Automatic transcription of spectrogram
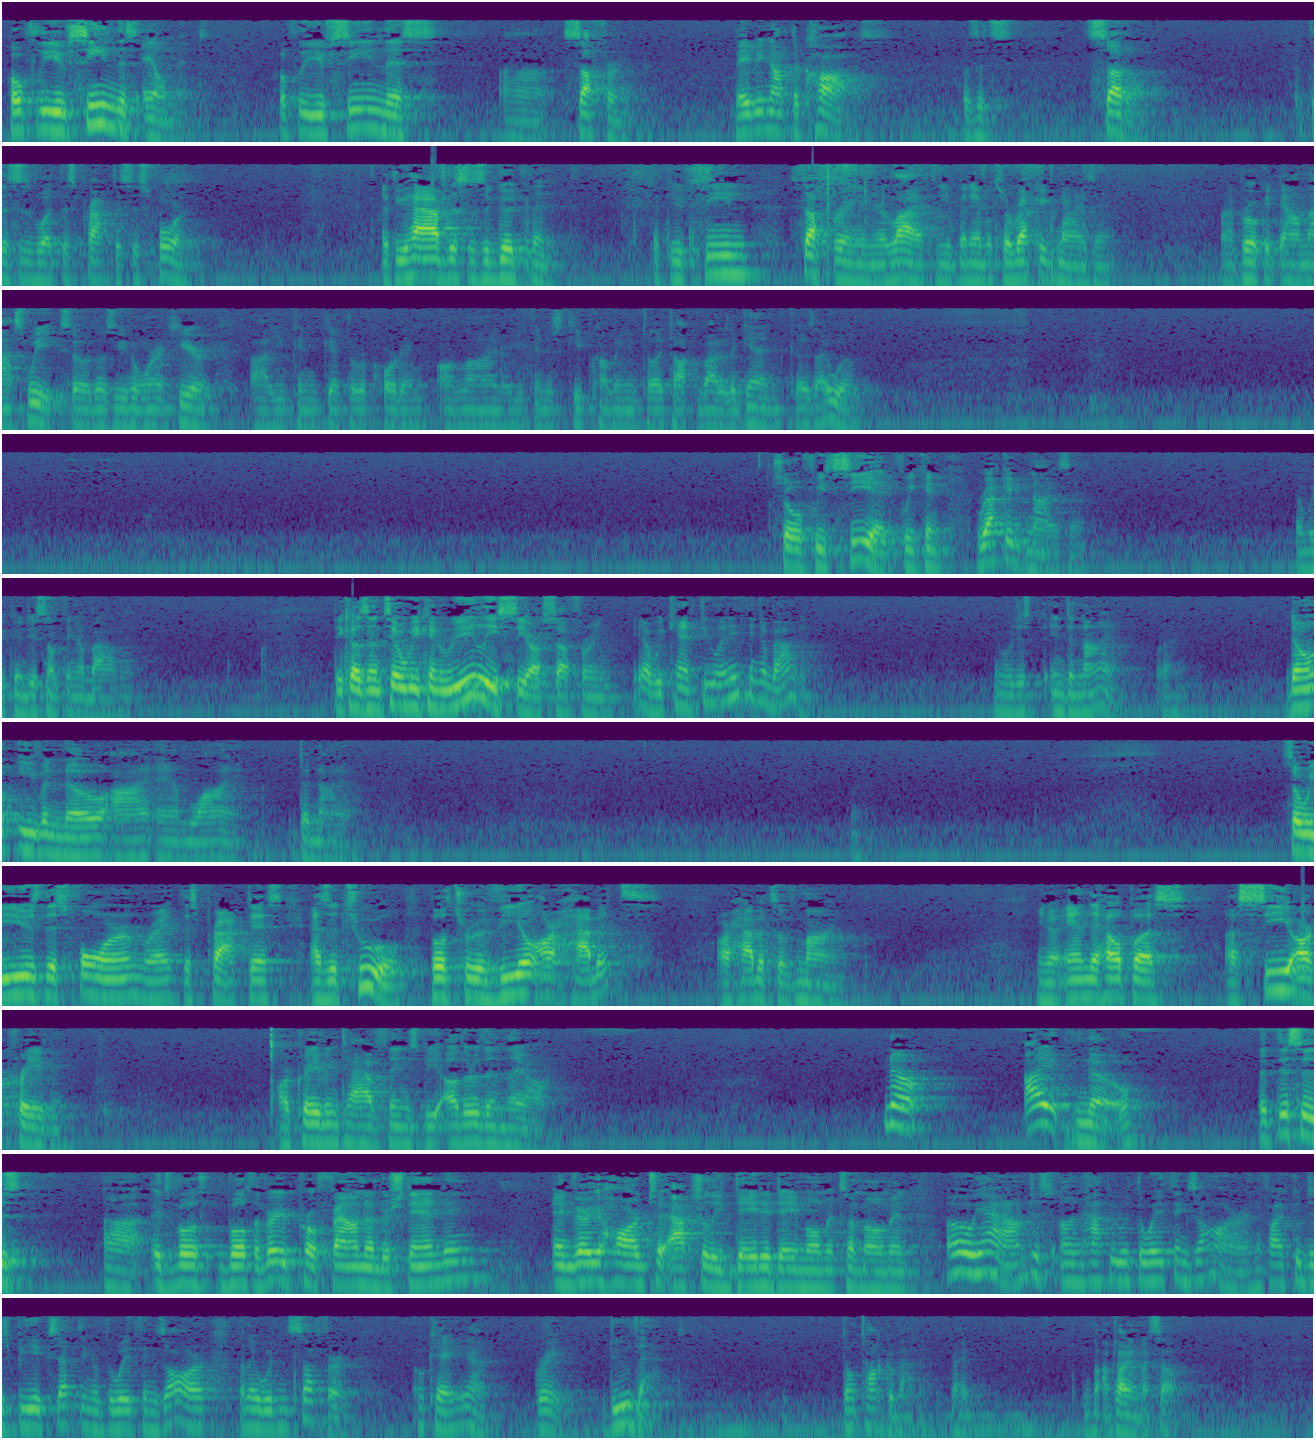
hopefully you've seen this ailment. Hopefully you've seen this uh, suffering. Maybe not the cause, because it's subtle. But this is what this practice is for. If you have, this is a good thing. If you've seen suffering in your life and you've been able to recognize it, I broke it down last week, so those of you who weren't here, uh, you can get the recording online or you can just keep coming until I talk about it again, because I will. So if we see it, if we can recognize it, then we can do something about it. Because until we can really see our suffering, yeah, we can't do anything about it. And we're just in denial, right? Don't even know I am lying. Denial. So we use this form, right, this practice, as a tool, both to reveal our habits our habits of mind. You know, and to help us uh, see our craving, our craving to have things be other than they are. Now, I know that this is uh, it's both both a very profound understanding and very hard to actually day to day, moment to moment. Oh yeah, I'm just unhappy with the way things are, and if I could just be accepting of the way things are, then I wouldn't suffer. Okay, yeah, great, do that. Don't talk about it, right? I'm talking to myself.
